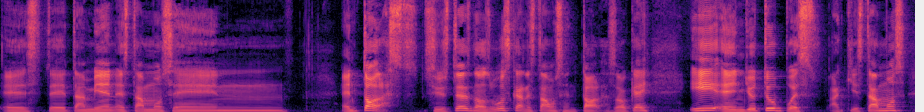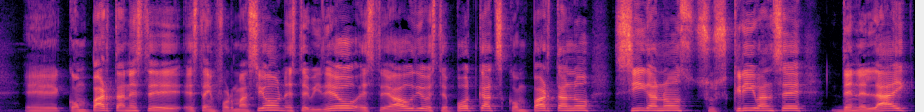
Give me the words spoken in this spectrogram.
Este, también estamos en, en todas. Si ustedes nos buscan, estamos en todas, ¿ok? Y en YouTube, pues aquí estamos. Eh, compartan este, esta información, este video, este audio, este podcast, compártanlo, síganos, suscríbanse, denle like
